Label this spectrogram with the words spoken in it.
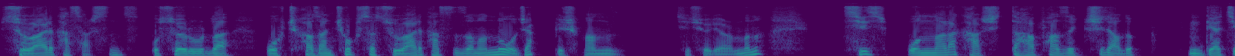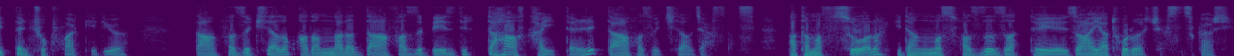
süvari kasarsınız. O serverda okçu kazan çoksa süvari kastığı zaman ne olacak? Pişmanlık için söylüyorum bunu. Siz onlara karşı daha fazla kill alıp gerçekten çok fark ediyor. Daha fazla kill alıp adamlara daha fazla bezdirip daha az kayıp vererek daha fazla kill alacaksınız. Matematik olarak inanılmaz fazla za e, zayiat uğraşacaksınız karşı.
